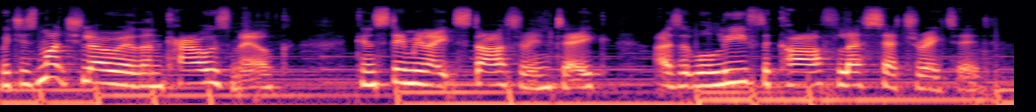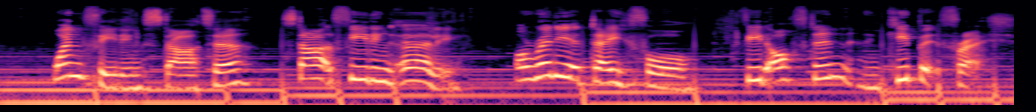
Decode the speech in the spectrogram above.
which is much lower than cow's milk, can stimulate starter intake as it will leave the calf less saturated. When feeding starter, start feeding early, already at day 4. Feed often and keep it fresh.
